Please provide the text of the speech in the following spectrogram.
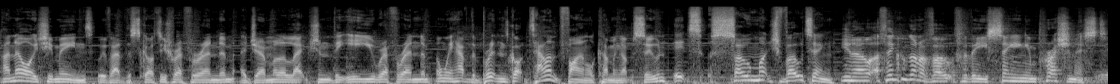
I know what she means. We've had the Scottish referendum, a general election, the EU referendum, and we have the Britain's Got Talent final coming up soon. It's so much voting. You know, I think I'm going to vote for the singing impressionist.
